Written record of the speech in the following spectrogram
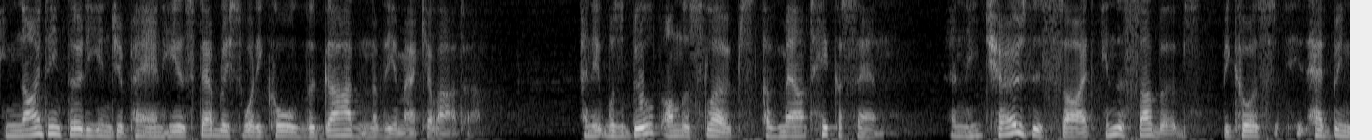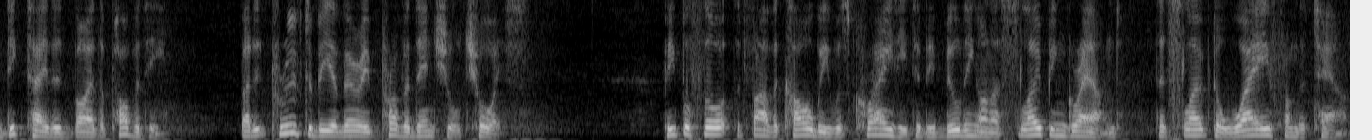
In 1930 in Japan, he established what he called the Garden of the Immaculata and it was built on the slopes of Mount Hikosan. And he chose this site in the suburbs because it had been dictated by the poverty, but it proved to be a very providential choice. People thought that Father Kolbe was crazy to be building on a sloping ground that sloped away from the town.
